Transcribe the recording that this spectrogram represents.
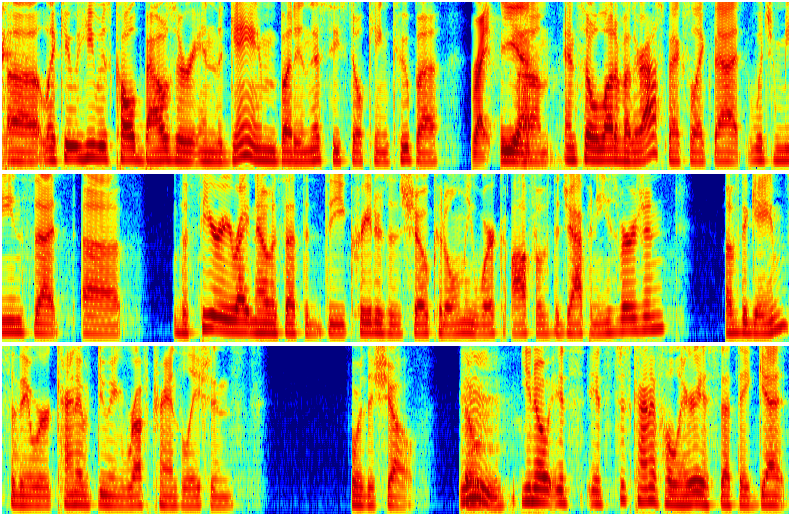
Uh, like it, he was called Bowser in the game, but in this he's still King Koopa. Right. Yeah. Um, and so a lot of other aspects like that, which means that uh, the theory right now is that the, the creators of the show could only work off of the Japanese version of the game. So they were kind of doing rough translations for the show. So Mm. you know, it's it's just kind of hilarious that they get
